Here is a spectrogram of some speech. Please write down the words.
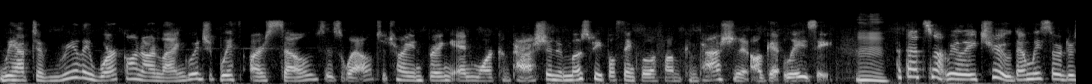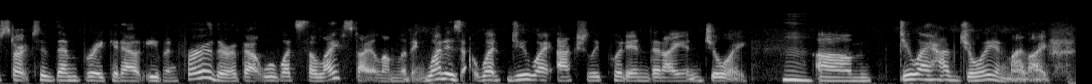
we have to really work on our language with ourselves as well to try and bring in more compassion. And most people think, well, if I'm compassionate, I'll get lazy. Mm. But that's not really true. Then we sort of start to then break it out even further about, well, what's the lifestyle I'm living? What is what do I actually put in that I enjoy? Mm. Um, do I have joy in my life?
